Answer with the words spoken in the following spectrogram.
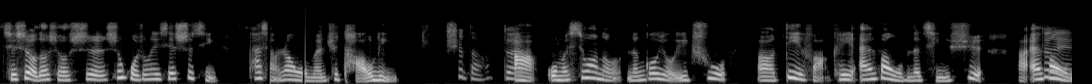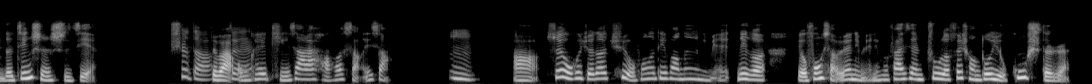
其实有的时候是生活中的一些事情，他想让我们去逃离。是的，对啊，我们希望呢能够有一处呃地方可以安放我们的情绪啊，安放我们的精神世界。是的，对吧？我们可以停下来好好想一想。嗯。啊，所以我会觉得去有风的地方，那个里面那个有风小院里面，你会发现住了非常多有故事的人。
